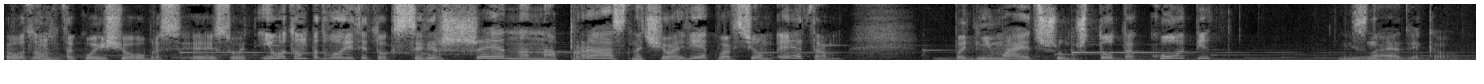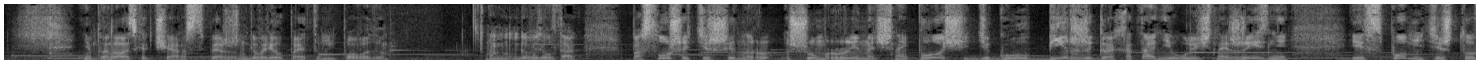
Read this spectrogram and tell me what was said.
Вот он такой еще образ э, рисует. И вот он подводит итог. Совершенно напрасно человек во всем этом поднимает шум. Что-то копит, не знаю для кого. Мне понравилось, как Чарльз Спержин говорил по этому поводу – он говорил так. «Послушайте шум рыночной площади, гул биржи, грохотание уличной жизни и вспомните, что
